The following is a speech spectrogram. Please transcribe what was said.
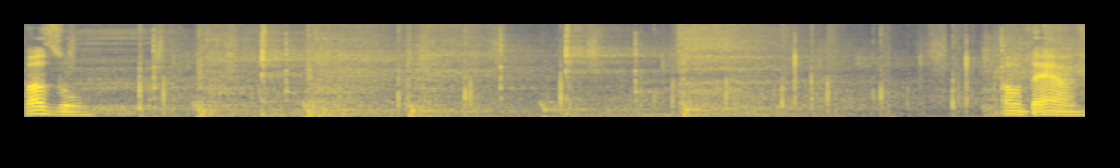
Puzzle. Oh damn.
